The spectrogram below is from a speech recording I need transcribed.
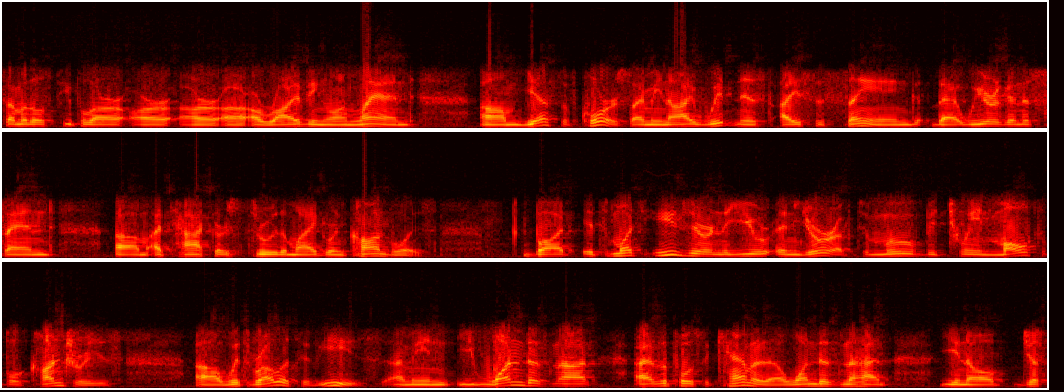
some of those people are are, are, are arriving on land, um, yes, of course. I mean, I witnessed ISIS saying that we are going to send um, attackers through the migrant convoys. But it's much easier in the in Europe to move between multiple countries uh, with relative ease. I mean, one does not as opposed to Canada, one does not, you know, just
